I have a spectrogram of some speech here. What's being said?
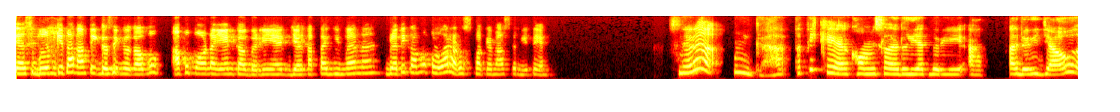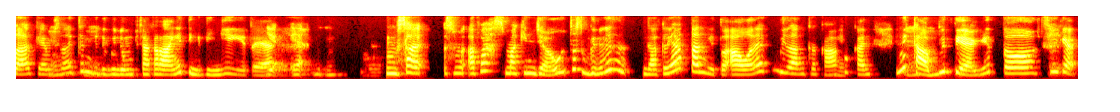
Ya, sebelum kita nanti ke ke kamu, aku mau nanyain kabarnya Jakarta gimana? Berarti kamu keluar harus pakai masker gitu ya? Sebenarnya enggak, tapi kayak kalau misalnya dilihat dari at- ah, dari jauh lah, kayak misalnya kan gedung-gedung pencakar langit tinggi-tinggi gitu ya. Iya, iya. Apa semakin jauh tuh sebenarnya nggak kelihatan gitu. Awalnya aku bilang ke kakakku kan, ini kabut ya gitu. Terus kayak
